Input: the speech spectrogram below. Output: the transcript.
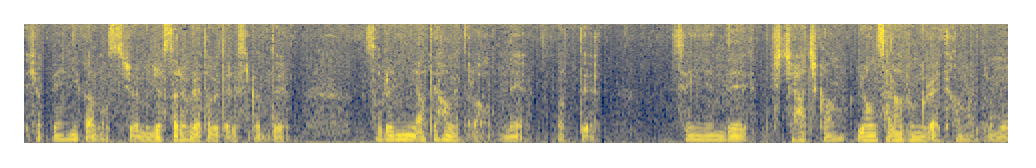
100円2貫のお寿司を20皿ぐらい食べたりするんで、それに当てはめたらね、だって1000円で7、8貫 ?4 皿分ぐらいって考えたらもう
